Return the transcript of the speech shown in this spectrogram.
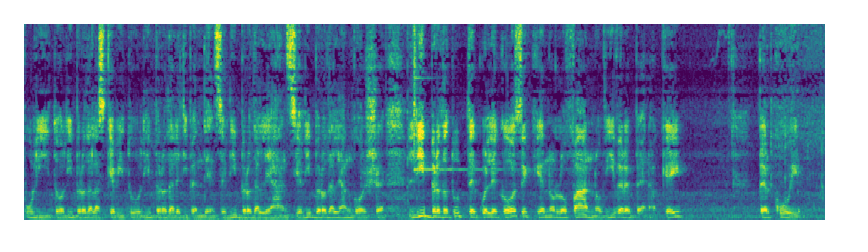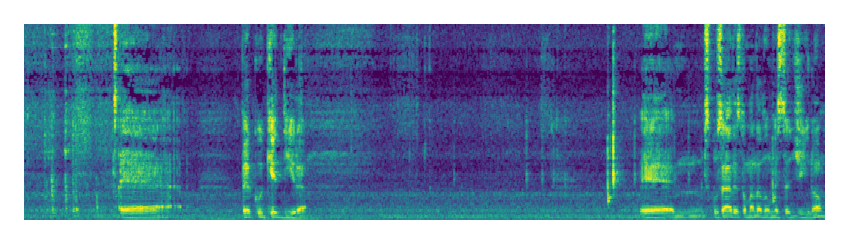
pulito, libero dalla schiavitù, libero dalle dipendenze, libero dalle ansie, libero dalle angosce, libero da tutte quelle cose che non lo fanno vivere bene, ok? Per cui eh, per cui che dire? Eh, scusate, sto mandando un messaggino.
